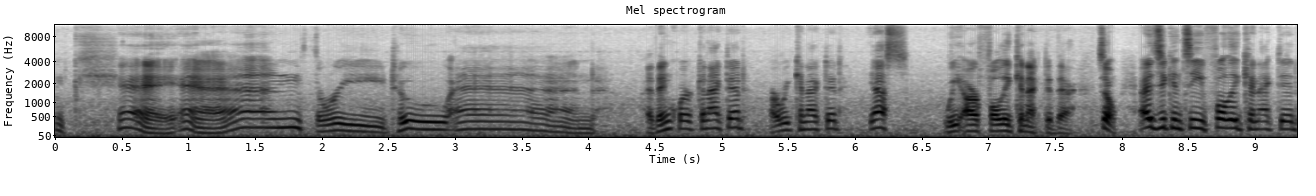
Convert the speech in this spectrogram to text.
Okay, and three, two, and I think we're connected. Are we connected? Yes we are fully connected there. So as you can see, fully connected,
